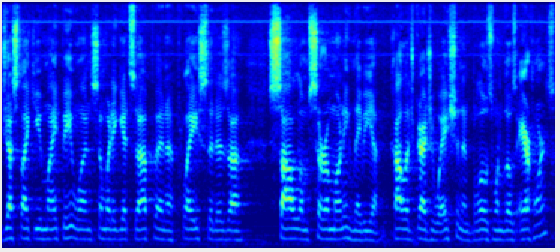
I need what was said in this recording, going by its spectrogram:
just like you might be when somebody gets up in a place that is a solemn ceremony, maybe a college graduation, and blows one of those air horns.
